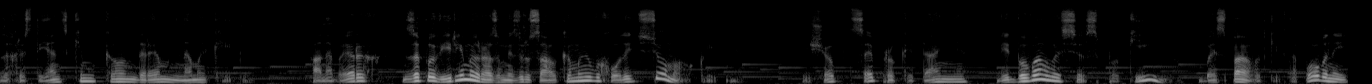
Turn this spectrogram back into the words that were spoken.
за християнським календарем на Микити. А на берег за повір'ями разом із русалками виходить 7 квітня. І щоб це прокидання відбувалося спокійно, без паводків та повеней,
